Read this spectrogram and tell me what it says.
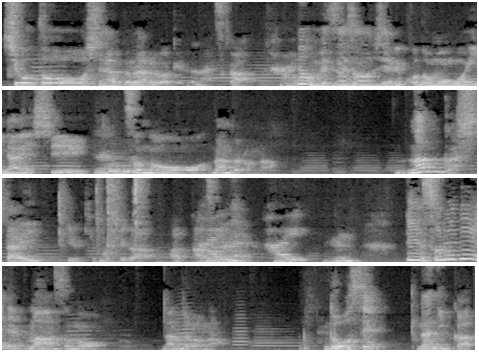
仕事をしなくなるわけじゃないですか。はい。でも別にその時点で子供もいないし、うん、そのなんだろうな。なんかしたいっていう気持ちがあったんですよね、はい。はい。うん、でそれでまあそのなんだろうな。どうせ何か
